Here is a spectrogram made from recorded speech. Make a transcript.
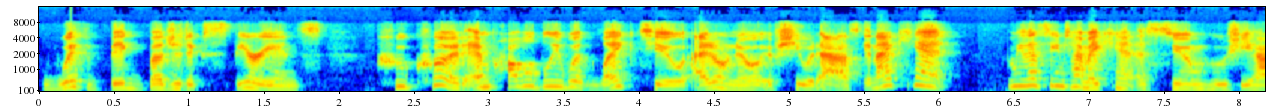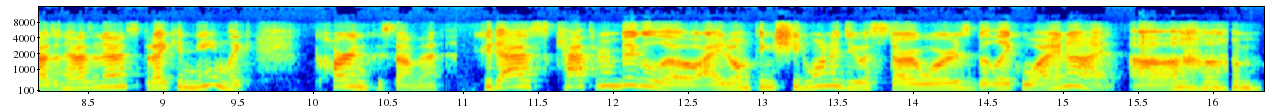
with big budget experience who could and probably would like to. I don't know if she would ask. And i can't I mean, at the same time, I can't assume who she has and hasn't asked, but I can name like Karyn Kusama. You could ask Kathryn Bigelow. I don't think she'd want to do a Star Wars, but like, why not? Um,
